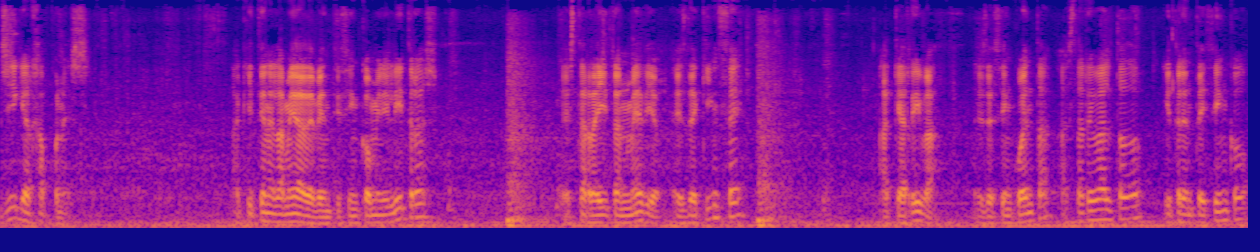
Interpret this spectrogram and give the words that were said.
jigger japonés. Aquí tiene la medida de 25 mililitros, esta rayita en medio es de 15, aquí arriba es de 50 hasta arriba del todo y 35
